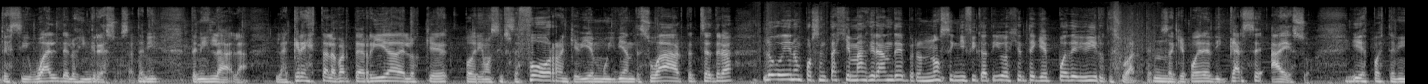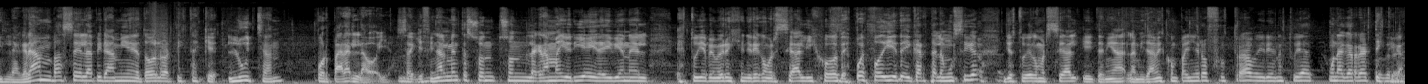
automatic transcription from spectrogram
desigual de los ingresos. O sea, tenéis, tenéis la, la- la cresta, la parte de arriba de los que podríamos decir se forran, que viven muy bien de su arte, etcétera. Luego viene un porcentaje más grande, pero no significativo, de gente que puede vivir de su arte, o sea, que puede dedicarse a eso. Y después tenéis la gran base de la pirámide de todos los artistas que luchan por parar la olla. O sea, que finalmente son, son la gran mayoría y de ahí viene el estudia primero ingeniería comercial, hijo, después podías dedicarte a la música. Yo estudié comercial y tenía la mitad de mis compañeros frustrados y irían a estudiar una carrera artística.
